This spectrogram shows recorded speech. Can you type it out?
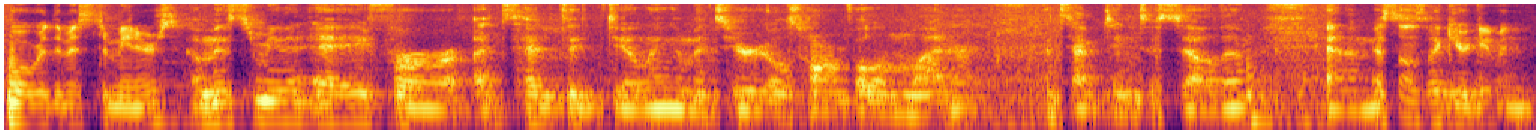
what were the misdemeanors? a misdemeanor A for attempted dealing of materials harmful and minor, attempting to sell them, and a That sounds like you're giving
